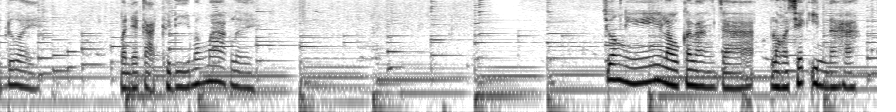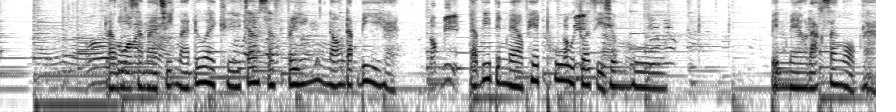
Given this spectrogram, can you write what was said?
กด้วย บรรยากาศคือดีมาก ๆ เลย ช่วงนี้เรากำลังจะรอเช็คอินนะคะ เรามีสมาชิกมาด้วยคือเจ้าสปริงน้องดับบี้ค่ะด็อบบี้ ดับบี้เป็นแมวเพศผู้ดับบี้ตัวสีชมพู เป็นแมวรักสงบค่ะ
